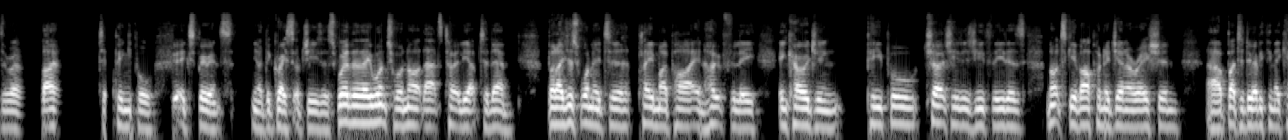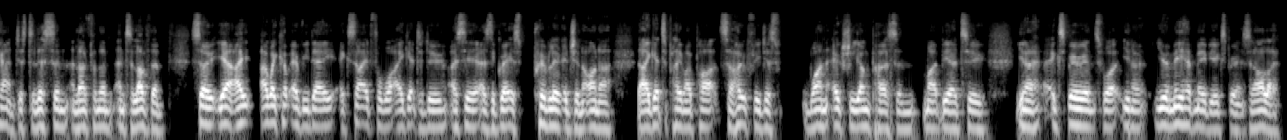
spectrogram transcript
to life to people to experience you know the grace of jesus. Whether they want to or not that's totally up to them. But i just wanted to play my part in hopefully encouraging people, church leaders, youth leaders, not to give up on a generation, uh, but to do everything they can just to listen and learn from them and to love them. So, yeah, I, I wake up every day excited for what I get to do. I see it as the greatest privilege and honor that I get to play my part. So, hopefully, just one extra young person might be able to, you know, experience what, you know, you and me have maybe experienced in our life.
